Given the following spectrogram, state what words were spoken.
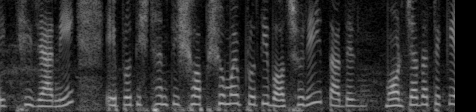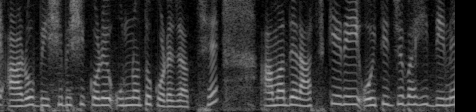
দেখছি, জানি এই প্রতিষ্ঠানটি সব সময় প্রতি বছরই তাদের মর্যাদাটাকে আরও বেশি বেশি করে উন্নত করে যাচ্ছে। আমাদের আজকের এই ঐতিহ্যবাহী দিনে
